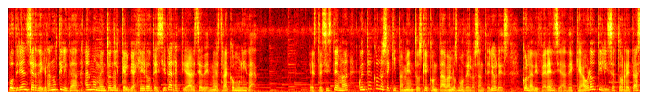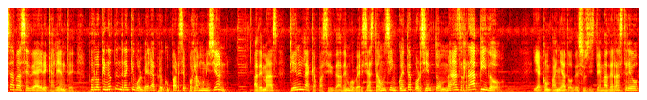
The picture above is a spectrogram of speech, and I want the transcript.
podrían ser de gran utilidad al momento en el que el viajero decida retirarse de nuestra comunidad. Este sistema cuenta con los equipamientos que contaban los modelos anteriores, con la diferencia de que ahora utiliza torretas a base de aire caliente, por lo que no tendrán que volver a preocuparse por la munición. Además, tienen la capacidad de moverse hasta un 50% más rápido. Y acompañado de su sistema de rastreo,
